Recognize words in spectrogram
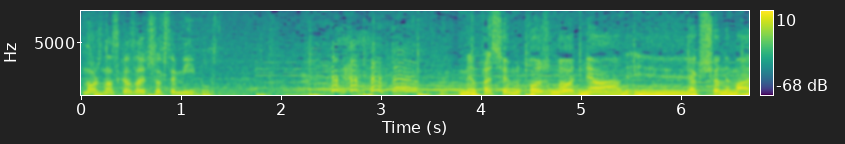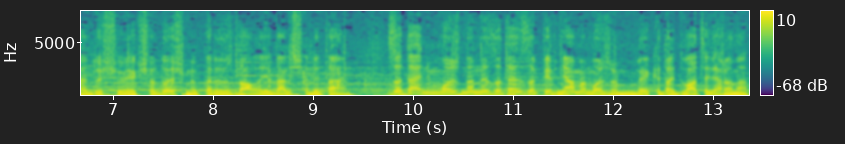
можна сказати, що це мій був. Ми працюємо кожного дня, і якщо немає дощу, якщо дощ, ми переждали і далі літаємо. За день можна не за день, за півдня ми можемо викидати 20 гранат.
